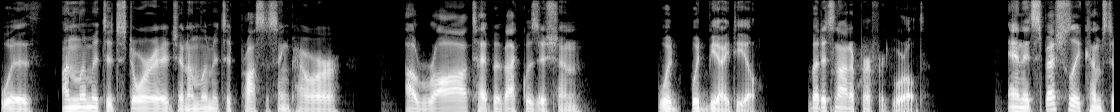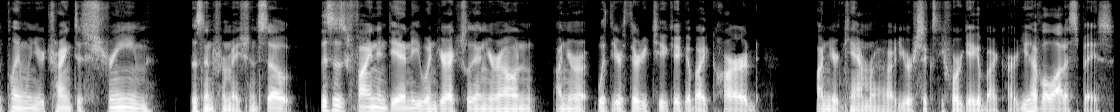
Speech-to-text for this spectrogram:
with unlimited storage and unlimited processing power a raw type of acquisition would would be ideal. But it's not a perfect world. And it especially comes to play when you're trying to stream this information. So this is fine and dandy when you're actually on your own on your with your 32 gigabyte card on your camera your 64 gigabyte card you have a lot of space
